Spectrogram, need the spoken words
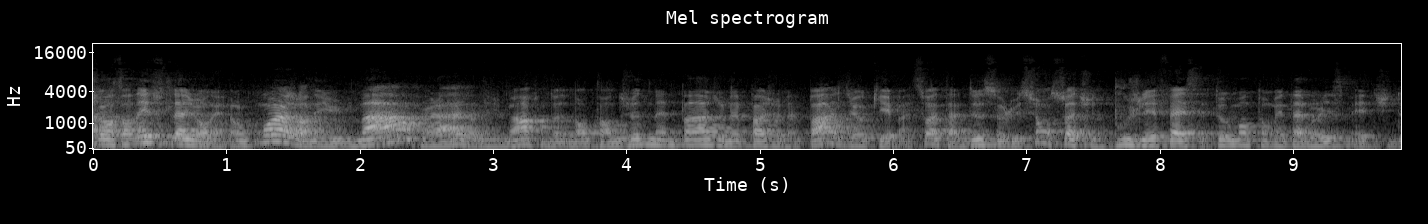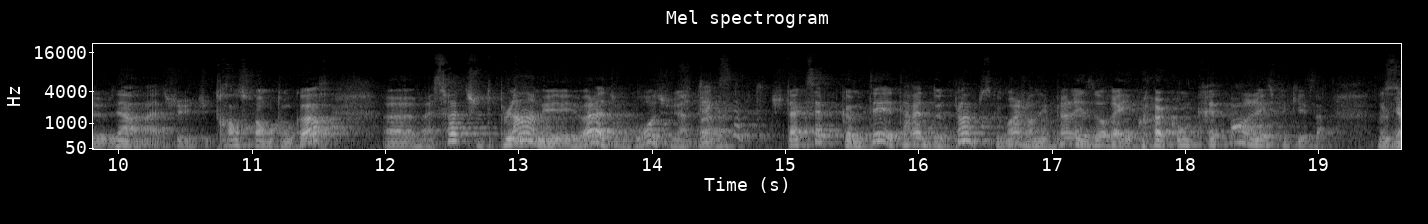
Je l'entendais toute la journée. Donc moi, j'en ai eu marre, voilà, j'en ai eu marre d'entendre je ne m'aime pas, je n'aime pas, je n'aime pas. Je dis ok, bah, soit tu as deux solutions, soit tu te bouges les fesses et tu augmentes ton métabolisme et tu deviens, bah, tu, tu transformes ton corps, euh, bah, soit tu te plains, mais voilà, tu- gros, tu viens. Tu t'acceptes comme t'es et t'arrêtes de te plaindre parce que moi j'en ai plein les oreilles, quoi. Concrètement, j'ai expliqué ça. C'est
